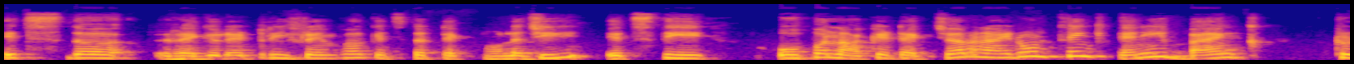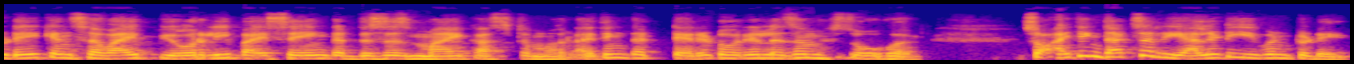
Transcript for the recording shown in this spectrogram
It's the regulatory framework it's the technology it's the open architecture. And i don't think any bank today can survive purely by saying that this is my customer. I think that territorialism is over. So i think that's a reality even today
